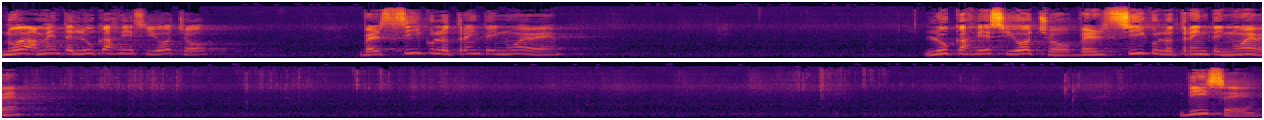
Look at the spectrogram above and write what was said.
nuevamente Lucas 18, versículo 39, Lucas 18, versículo 39, dice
